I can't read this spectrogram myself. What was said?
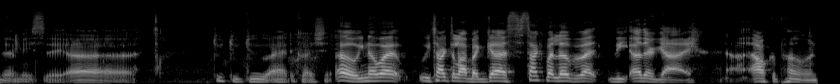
Let me see. Uh, do, do, do, I had a question. Oh, you know what? We talked a lot about Gus. Let's talk about a little bit about the other guy, uh, Al Capone.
